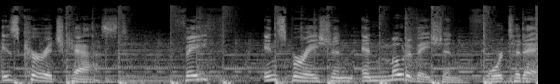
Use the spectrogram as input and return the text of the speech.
is Courage Cast faith, inspiration, and motivation for today.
